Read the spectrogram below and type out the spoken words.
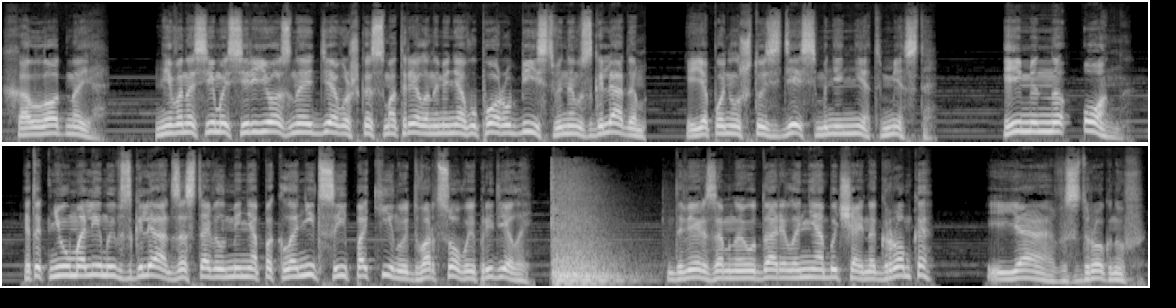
Холодная, невыносимо серьезная девушка смотрела на меня в упор убийственным взглядом, и я понял, что здесь мне нет места. Именно он этот неумолимый взгляд заставил меня поклониться и покинуть дворцовые пределы. Дверь за мной ударила необычайно громко, и я, вздрогнув,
